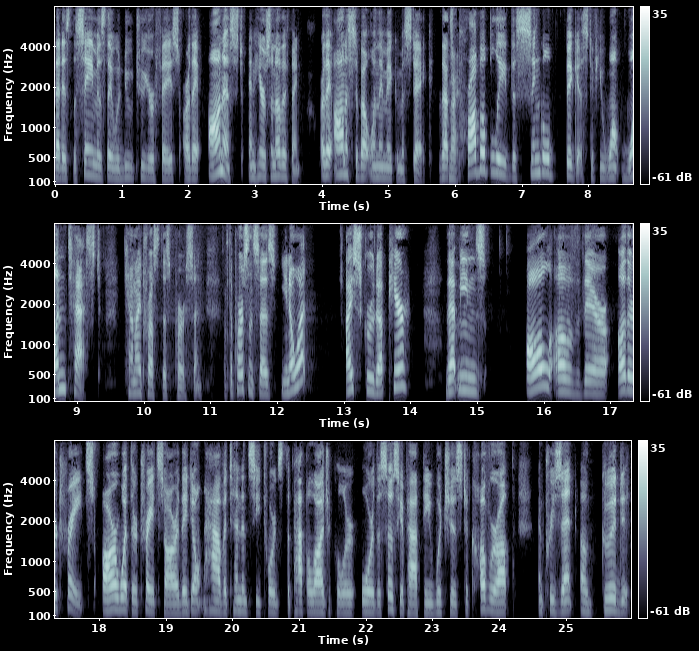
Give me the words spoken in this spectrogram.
that is the same as they would do to your face are they honest and here's another thing are they honest about when they make a mistake that's right. probably the single biggest if you want one test can i trust this person if the person says you know what i screwed up here that means all of their other traits are what their traits are. They don't have a tendency towards the pathological or, or the sociopathy, which is to cover up and present a good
